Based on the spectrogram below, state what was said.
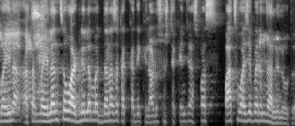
महिला आता महिलांचं वाढलेलं मतदानाचा टक्का देखील अडुसष्ट टक्क्यांच्या आसपास पाच वाजेपर्यंत झालेलं होतं.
